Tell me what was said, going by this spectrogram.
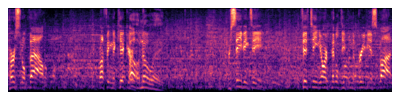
Personal foul. Roughing the kicker. Oh, no way. Receiving team. 15-yard penalty from the previous spot.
